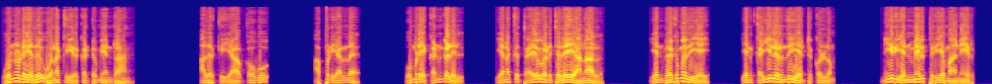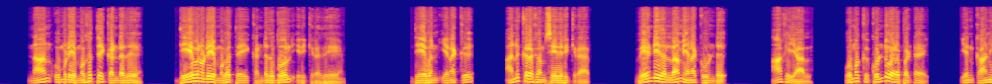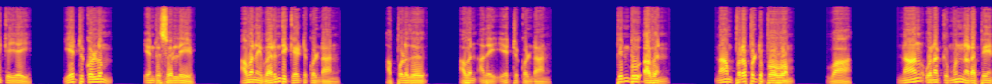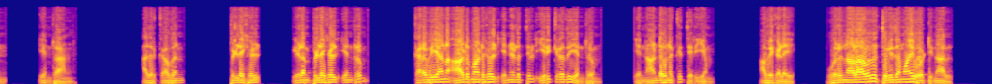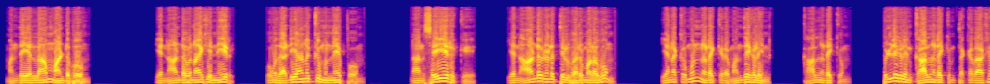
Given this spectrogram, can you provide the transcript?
உன்னுடையது உனக்கு இருக்கட்டும் என்றான். அதற்கு யாக்கோபு அப்படி அல்ல. உம்முடைய கண்களில் எனக்கு தயவு கிடைத்ததேயானால் என் வெகுமதியை என் கையிலிருந்து ஏற்றுக்கொள்ளும். நீர் என்மேல் பிரியமானீர். நான் உம்முடைய முகத்தை கண்டது தேவனுடைய முகத்தை கண்டது போல் இருக்கிறது. தேவன் எனக்கு அனுக்கிரகம் செய்திருக்கிறார். வேண்டியதெல்லாம் எனக்கு உண்டு. ஆகையால் உமக்கு கொண்டு வரப்பட்ட என் காணிக்கையை ஏற்றுக்கொள்ளும் என்று சொல்லி அவனை வருந்தி கேட்டுக்கொண்டான். அப்பொழுது அவன் அதை ஏற்றுக்கொண்டான். பின்பு அவன் நாம் புறப்பட்டு போவோம். வா. நான் உனக்கு முன் நடப்பேன் என்றான். அதற்கு அவன் பிள்ளைகள் இளம் பிள்ளைகள் என்றும் கறவையான ஆடு மாடுகள் என்னிடத்தில் இருக்கிறது என்றும் என் ஆண்டவனுக்கு தெரியும். அவைகளை ஒரு நாளாவது துரிதமாய் ஓட்டினால் மந்தையெல்லாம் மாண்டு போம் என் ஆண்டவனாகிய நீர் உமது அடியானுக்கு முன்னே போம். நான் செய்யருக்கு என் ஆண்டவனிடத்தில் வருமளவும் எனக்கு முன் நடக்கிற மந்தைகளின் கால்நடைக்கும் பிள்ளைகளின் கால்நடைக்கும் தக்கதாக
